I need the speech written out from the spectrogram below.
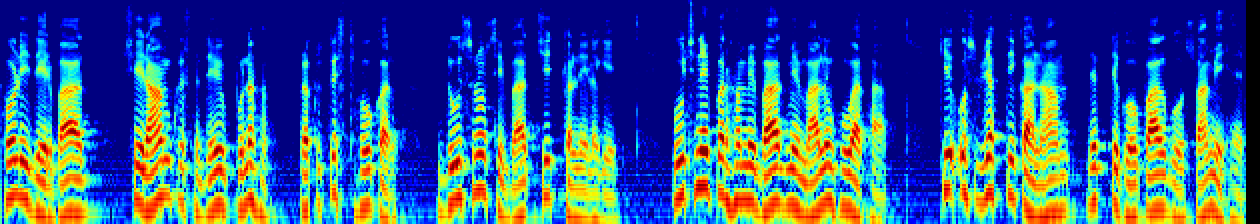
थोड़ी देर बाद श्री रामकृष्ण देव पुनः प्रकृतिस्थ होकर दूसरों से बातचीत करने लगे। पूछने पर हमें बाद में मालूम हुआ था कि उस व्यक्ति का नाम नित्य गोपाल गोस्वामी है।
